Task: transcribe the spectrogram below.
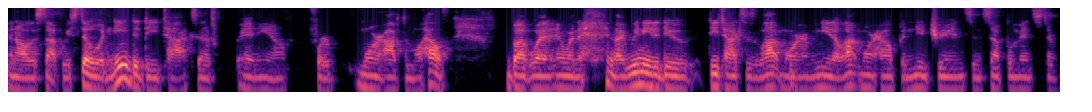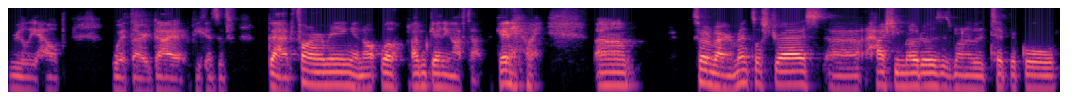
and all this stuff. We still would need to detox and and you know for more optimal health but when and when like we need to do detoxes a lot more and we need a lot more help and nutrients and supplements to really help with our diet because of bad farming and all well i'm getting off topic. Anyway um, so environmental stress uh, hashimoto's is one of the typical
